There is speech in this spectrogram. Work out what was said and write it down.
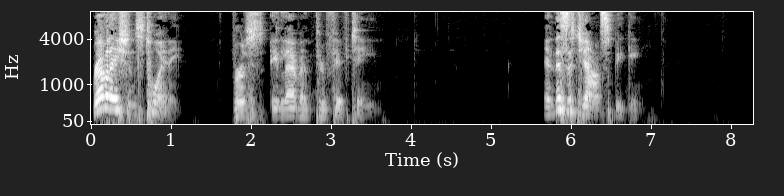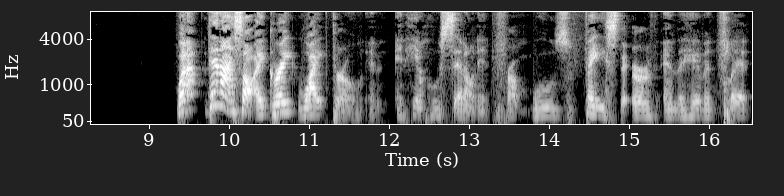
Revelations 20, verse 11 through 15. And this is John speaking. When I, then I saw a great white throne, and, and him who sat on it, from whose face the earth and the heaven fled,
